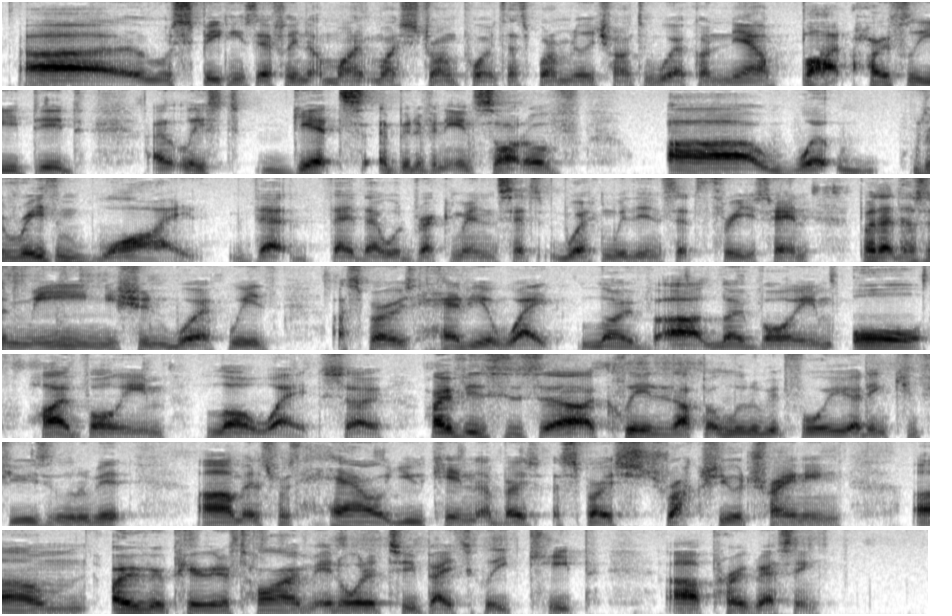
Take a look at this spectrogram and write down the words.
Uh, speaking is definitely not my, my strong point. That's what I'm really trying to work on now. But hopefully, you did at least get a bit of an insight of uh, what, the reason why that they, they would recommend sets working within sets three to ten. But that doesn't mean you shouldn't work with I suppose, heavier weight, low uh, low volume, or high volume, low weight. So hopefully this has uh, cleared it up a little bit for you. I didn't confuse you a little bit. Um, and I suppose how you can, I suppose, structure your training um, over a period of time in order to basically keep uh, progressing.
